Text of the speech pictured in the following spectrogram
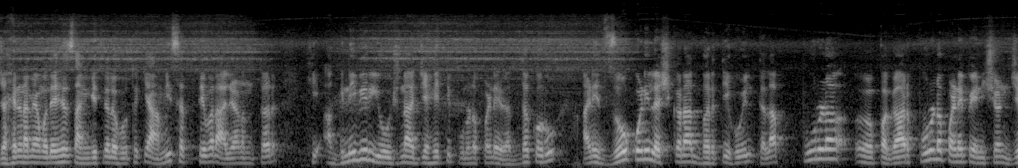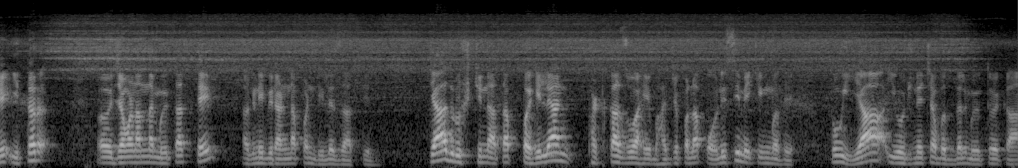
जाहीरनाम्यामध्ये हे सांगितलेलं होतं की आम्ही सत्तेवर आल्यानंतर ही अग्निवीर योजना जी आहे ती पूर्णपणे रद्द करू आणि जो कोणी लष्करात भरती होईल त्याला पूर्ण पगार पूर्णपणे पेन्शन जे इतर जवानांना मिळतात ते अग्निवीरांना पण दिले जातील. त्या दृष्टीनं आता पहिल्या फटका जो आहे भाजपला पॉलिसी मेकिंगमध्ये तो या योजनेच्या बद्दल मिळतोय का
